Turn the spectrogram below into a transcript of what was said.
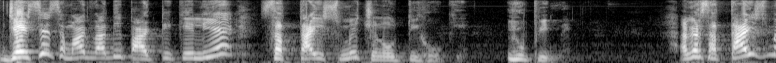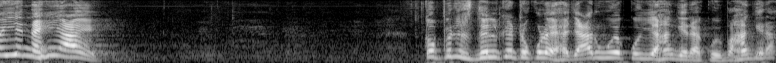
जैसे समाजवादी पार्टी के लिए 27 में चुनौती होगी यूपी में। अगर 27 में ये नहीं आए तो फिर इस दिल के टुकड़े हज़ार हुए कोई यहाँ गिरा कोई वहाँ गिरा।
